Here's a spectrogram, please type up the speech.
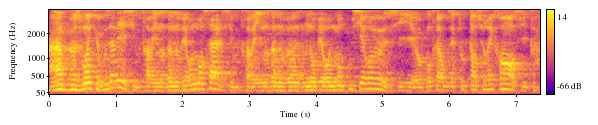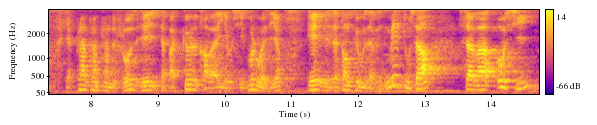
à un besoin que vous avez. Si vous travaillez dans un environnement sale, si vous travaillez dans un, environnement poussiéreux, si au contraire vous êtes tout le temps sur écran, si, il y a plein plein plein de choses et il n'y a pas que le travail, il y a aussi vos loisirs et les attentes que vous avez. Mais tout ça, ça va aussi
